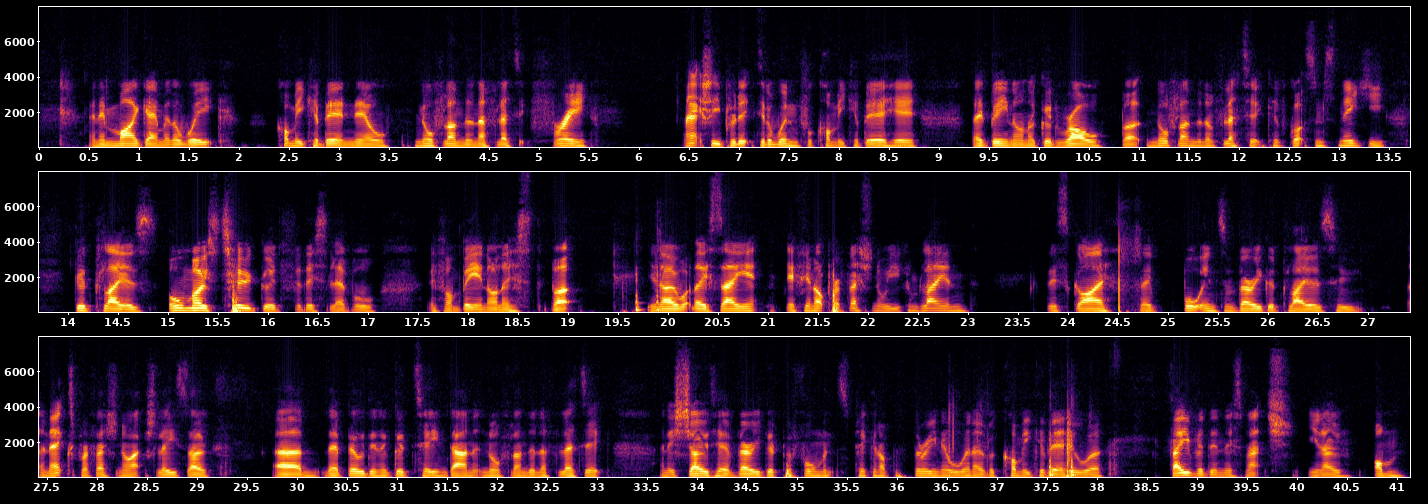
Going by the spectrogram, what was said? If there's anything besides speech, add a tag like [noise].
And in my game of the week, Comi Kabir nil, North London Athletic 3. I actually predicted a win for Comi Kabir here. They've been on a good roll, but North London Athletic have got some sneaky good players, almost too good for this level, if I'm being honest. But you know what they say if you're not professional, you can play. And this guy, they've brought in some very good players who, an ex professional actually, so um, they're building a good team down at North London Athletic. And it showed here very good performance, picking up a 3 0 win over Comi Kabir, who were favoured in this match, you know, on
